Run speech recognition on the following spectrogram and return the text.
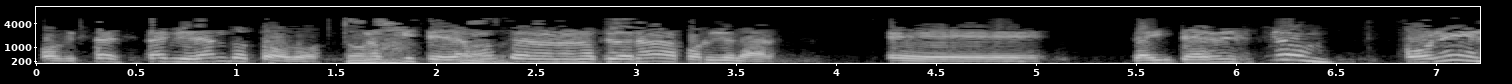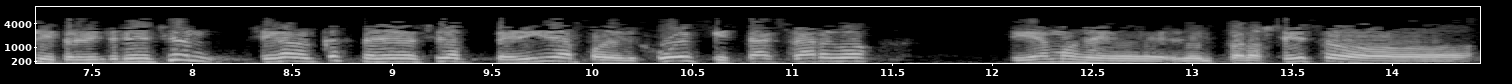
porque está, se está violando todo. no existe, digamos, no, no, no quedó nada por violar. Eh, la intervención, ponele, pero la intervención, llegado el caso, debe haber sido pedida por el juez que está a cargo, digamos, del proceso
